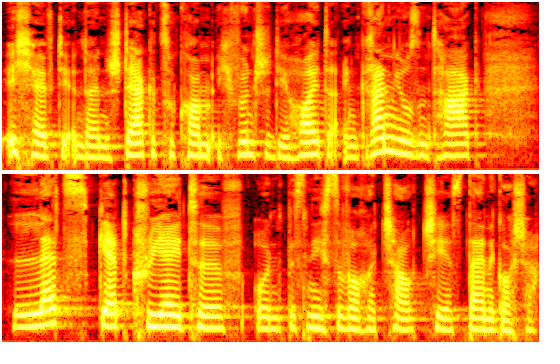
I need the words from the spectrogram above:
Ich helfe dir in deine Stärke zu kommen. Ich wünsche dir heute einen grandiosen Tag. Let's get creative und bis nächste Woche. Ciao, cheers, deine Goscha.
